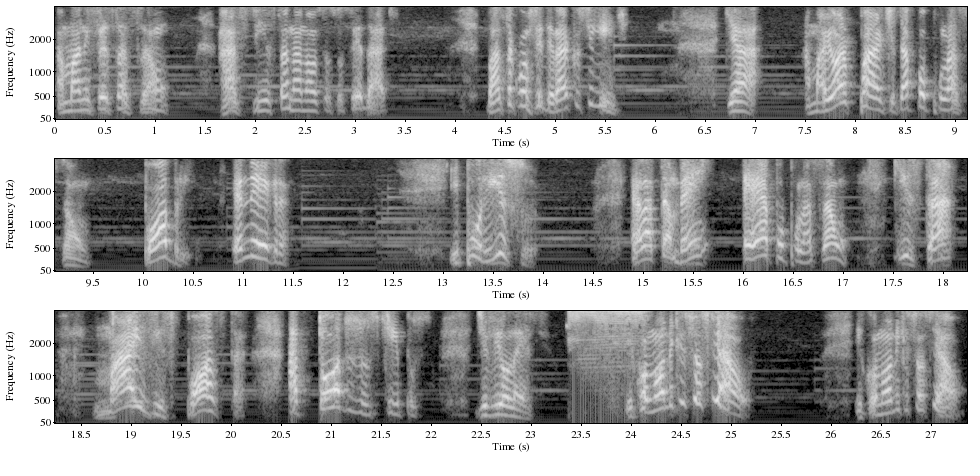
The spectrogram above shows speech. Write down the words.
a manifestação racista na nossa sociedade. Basta considerar que é o seguinte, que a, a maior parte da população pobre é negra. E por isso, ela também é a população que está mais exposta a todos os tipos de violência econômica e social. Econômica e social.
